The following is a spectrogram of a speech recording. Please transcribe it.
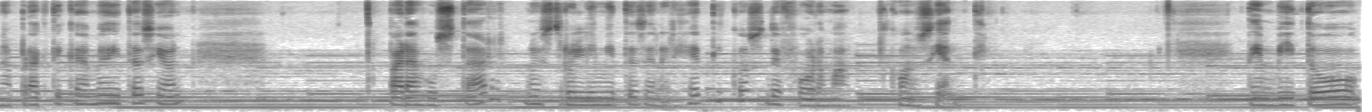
una práctica de meditación para ajustar nuestros límites energéticos de forma consciente. Te invito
